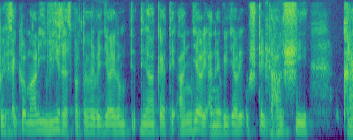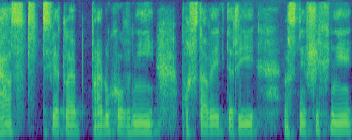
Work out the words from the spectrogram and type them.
bych řekl, malý výřez, protože viděli jenom ty, nějaké ty anděly a neviděli už ty další krásné, světlé, praduchovní postavy, kteří vlastně všichni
